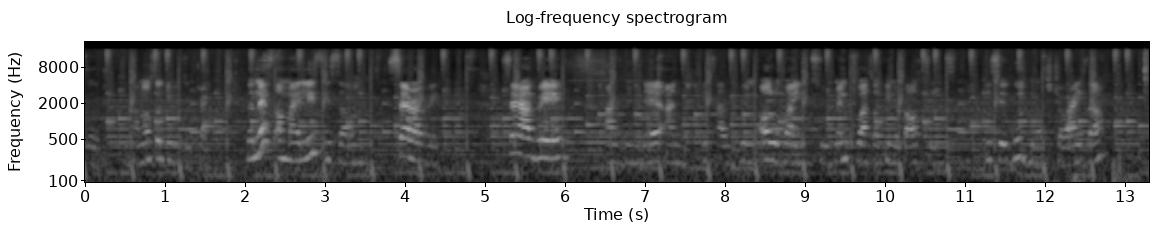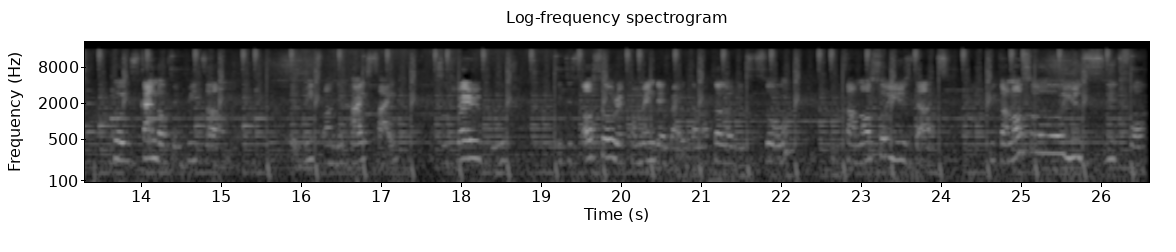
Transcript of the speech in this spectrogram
good. You can also give it a try. The next on my list is um cerave. Cerave has been there and it has been all over youtube. Many people are talking about it. It's a good moisturizer though it's kind of a bit um a bit on the high side. It is very good. It is also recommended by a dermatologist. So you can also use that. You can also use it for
